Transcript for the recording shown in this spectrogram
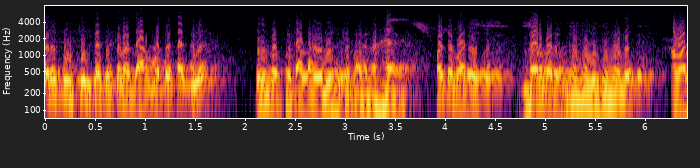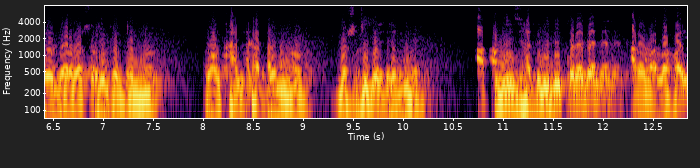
এরকম চিন্তা চেতনা যার মধ্যে থাকবে এই আল্লাহ উনি হতে পারে না। হ্যাঁ হতে পারে দরবারের জন্য, যদি বলে আমার এই দরবার শরীফের জন্য এবং খানখার জন্য, মসজিদের জন্য আপনি নিজ হাতে যদি করে দেন, আরও ভালো হয়,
